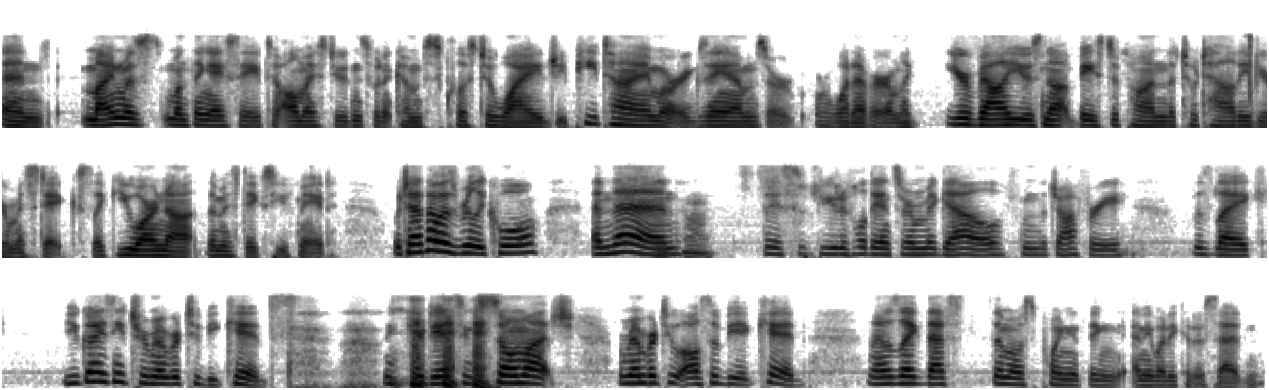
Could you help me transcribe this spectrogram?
And mine was one thing I say to all my students when it comes close to YAGP time or exams or, or whatever. I'm like, your value is not based upon the totality of your mistakes. Like, you are not the mistakes you've made, which I thought was really cool. And then mm-hmm. this beautiful dancer, Miguel from the Joffrey, was like, you guys need to remember to be kids. You're dancing so much. Remember to also be a kid. And I was like, that's the most poignant thing anybody could have said.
